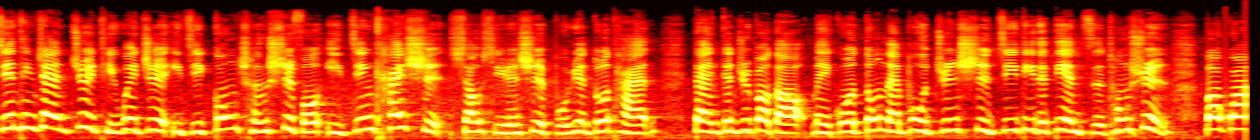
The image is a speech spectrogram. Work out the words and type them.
监听站具体位置以及工程是否已经开始，消息人士不愿多谈。但根据报道，美国东南部军事基地的电子通讯，包括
